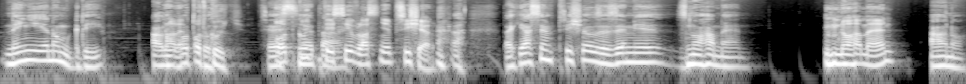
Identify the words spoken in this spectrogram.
není jenom kdy, ale, Ale odkud. odkud? Přesně Odkud ty tak. jsi vlastně přišel? Tak já jsem přišel ze země z mnoha jmén. Mnoha jmén? Ano.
